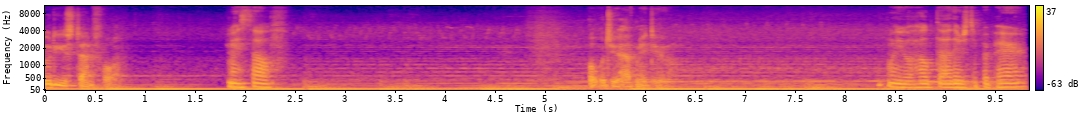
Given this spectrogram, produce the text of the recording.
Who do you stand for? Myself. What would you have me do? Will you help the others to prepare?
